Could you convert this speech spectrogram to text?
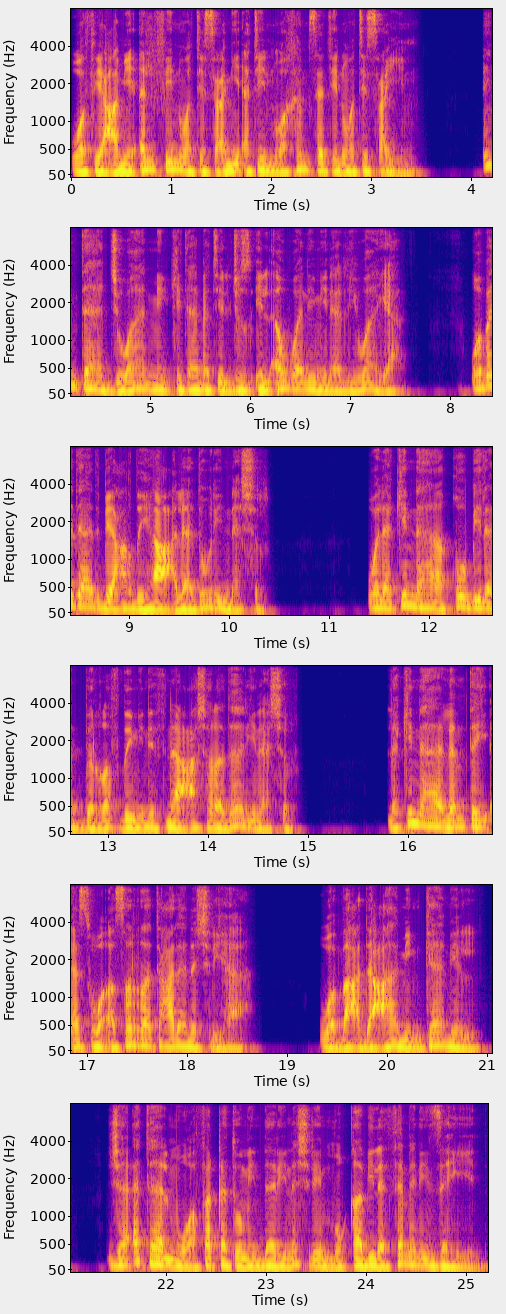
وفي عام 1995 انتهت جوان من كتابة الجزء الأول من الرواية وبدأت بعرضها على دور النشر ولكنها قوبلت بالرفض من 12 دار نشر لكنها لم تيأس وأصرت على نشرها. وبعد عام كامل جاءتها الموافقة من دار نشر مقابل ثمن زهيد.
